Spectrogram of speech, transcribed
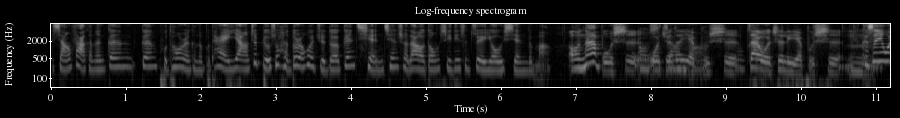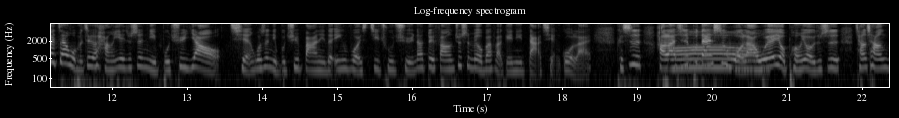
想法，可能跟跟普通人可能不太一样。就比如说，很多人会觉得跟钱牵扯到的东西一定是最优先的嘛。哦，那不是，我觉得也不是.在我这里也不是。嗯，可是因为在我们这个行业，就是你不去要钱，或是你不去把你的 invoice 寄出去，那对方就是没有办法给你打钱过来。可是好啦，其实不单是我啦，哦、我也有朋友，就是常常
